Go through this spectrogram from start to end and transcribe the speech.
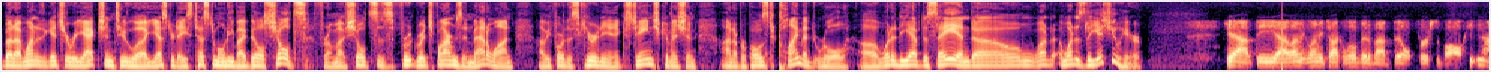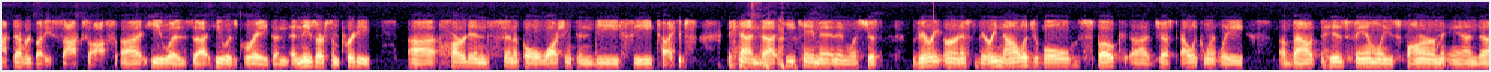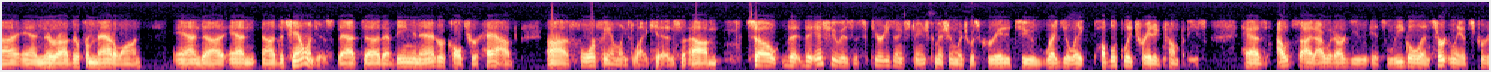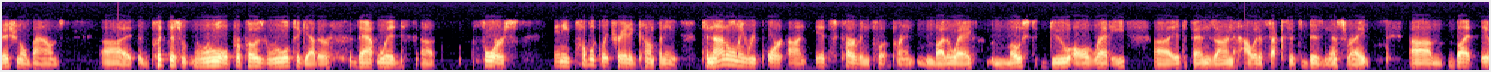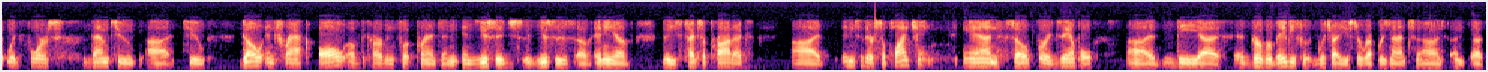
But I wanted to get your reaction to uh, yesterday's testimony by Bill Schultz from uh, Schultz's Fruitridge Farms in Mattawan uh, before the Security and Exchange Commission on a proposed climate rule. Uh, what did he have to say, and uh, what what is the issue here? Yeah, the uh, let me let me talk a little bit about Bill. First of all, he knocked everybody's socks off. he was he was great, and and these are some pretty hardened, cynical Washington D.C. types and uh, he came in and was just very earnest, very knowledgeable, spoke uh, just eloquently about his family's farm, and uh, and they're uh, they're from Mattawan, and uh, and uh, the challenges that uh, that being in agriculture have uh, for families like his. Um, so the the issue is the Securities and Exchange Commission, which was created to regulate publicly traded companies has outside, I would argue, its legal and certainly its traditional bounds, uh, put this rule, proposed rule together that would uh, force any publicly traded company to not only report on its carbon footprint, by the way, most do already. Uh, it depends on how it affects its business, right? Um, but it would force them to uh, to go and track all of the carbon footprint and, and usage uses of any of these types of products uh, into their supply chain. And so, for example, uh, the uh, Gerber baby food, which I used to represent uh, uh,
